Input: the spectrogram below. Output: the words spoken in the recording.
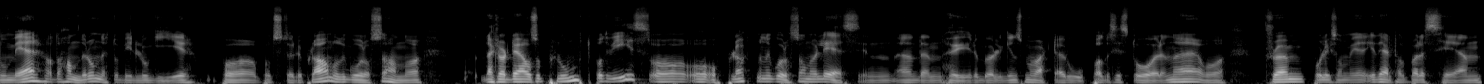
noe mer. At det handler om nettopp ideologier på, på, et større plan. Og det går også an å det er klart det er også plumpt på et vis og, og opplagt, men det går også an å lese inn eh, den høyrebølgen som har vært i Europa de siste årene, og Trump, og liksom i, i det hele tatt bare se, en,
